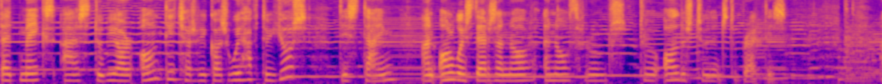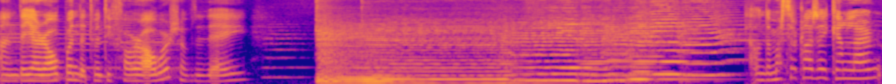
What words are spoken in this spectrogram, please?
that makes us to be our own teachers because we have to use this time and always there's enough, rooms to all the students to practice. And they are open the 24 hours of the day. On the masterclass I can learn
